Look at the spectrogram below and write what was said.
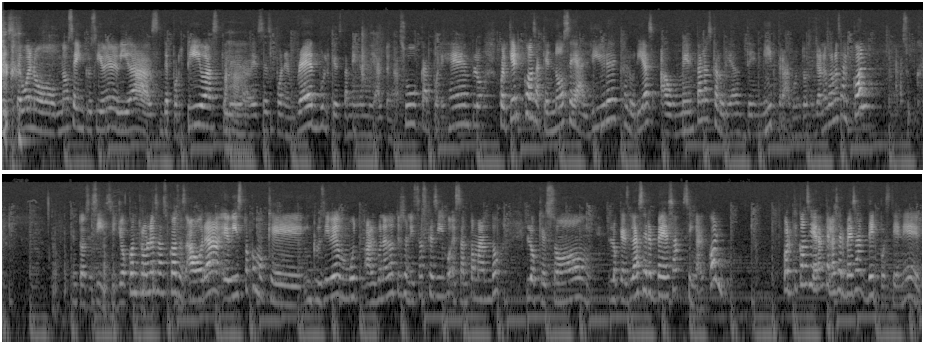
este, bueno, no sé, inclusive bebidas deportivas que Ajá. a veces ponen Red Bull, que también es muy alto en azúcar, por ejemplo. Cualquier cosa que no sea libre de calorías aumenta las calorías de mi trago. Entonces ya no solo es alcohol. Entonces sí, si yo controlo esas cosas, ahora he visto como que inclusive mu- algunas nutricionistas que sigo están tomando lo que son, lo que es la cerveza sin alcohol. Porque consideran que la cerveza de, pues, tiene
